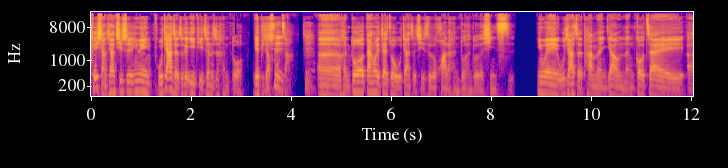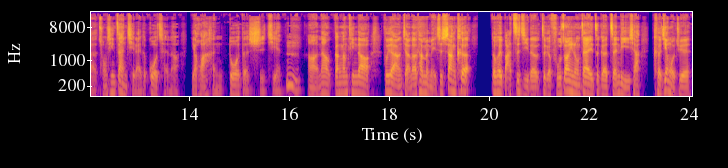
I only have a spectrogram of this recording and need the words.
可以想象，其实因为无家者这个议题真的是很多，也比较复杂。呃，很多单位在做无家者，其实都花了很多很多的心思。因为无家者他们要能够在呃重新站起来的过程呢，要花很多的时间。嗯啊，那我刚刚听到副校长讲到，他们每次上课都会把自己的这个服装仪容在这个整理一下，可见我觉得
